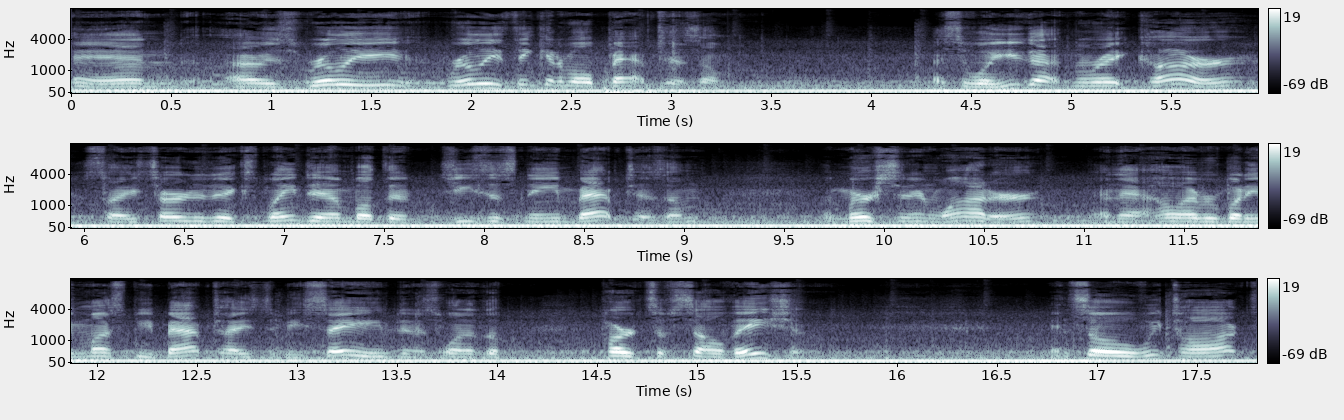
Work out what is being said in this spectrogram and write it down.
and I was really, really thinking about baptism. I said, Well, you got in the right car. So I started to explain to him about the Jesus name baptism, immersion in water, and that how everybody must be baptized to be saved, and it's one of the parts of salvation. And so we talked,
